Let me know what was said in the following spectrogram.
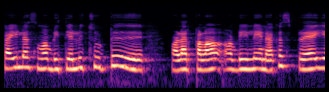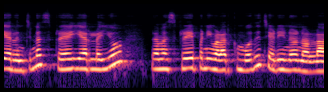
கையில் சும்மா அப்படி தெளிச்சு விட்டு வளர்க்கலாம். அப்படி இல்லைனாக்கா ஸ்ப்ரேயர் இருந்துச்சுன்னா ஸ்ப்ரேயர்லேயும் நம்ம ஸ்ப்ரே பண்ணி வளர்க்கும் போது செடினா நல்லா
